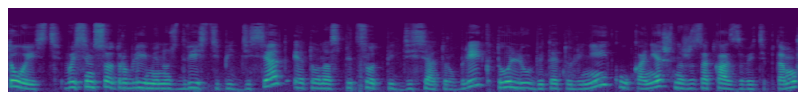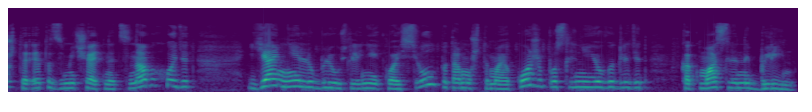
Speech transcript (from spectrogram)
То есть 800 рублей минус 250, это у нас 550 рублей. Кто любит эту линейку, конечно же, заказывайте, потому что это замечательная цена выходит. Я не люблю линейку ICOL, потому что моя кожа после нее выглядит как масляный блин.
